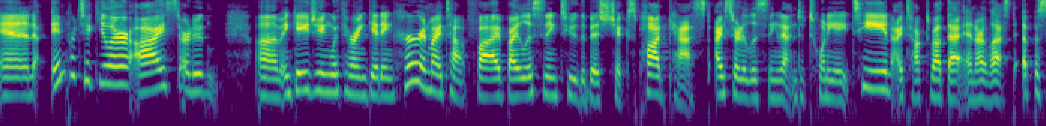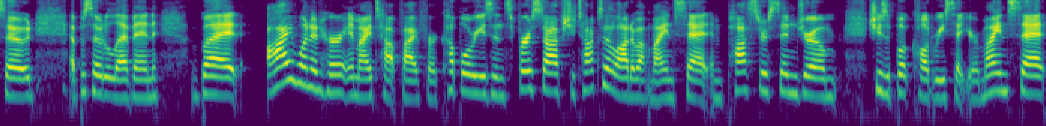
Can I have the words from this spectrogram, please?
And in particular, I started um, engaging with her and getting her in my top five by listening to the Biz Chix podcast. I started listening that into 2018. I talked about that in our last episode, episode 11. But I wanted her in my top five for a couple reasons. First off, she talks a lot about mindset, imposter syndrome. She's a book called Reset Your Mindset,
